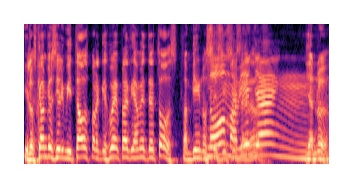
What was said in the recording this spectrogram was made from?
Y los cambios ilimitados para que jueguen prácticamente todos. También no, No, sé si más bien ya en, Ya no.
